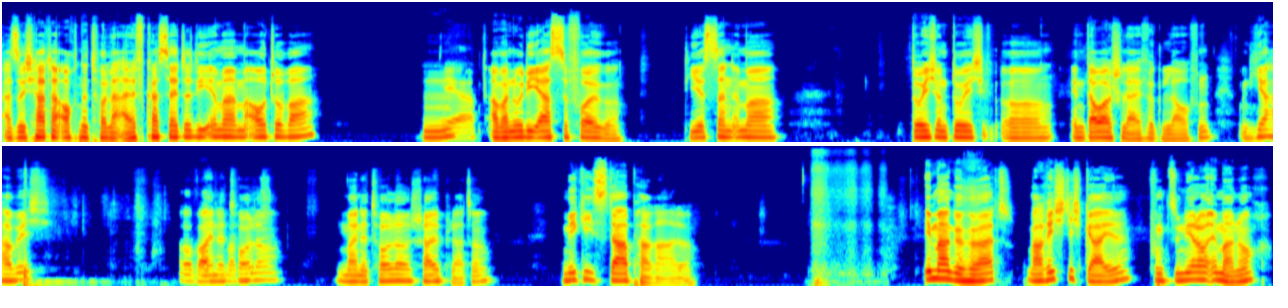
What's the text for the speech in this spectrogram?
Also ich hatte auch eine tolle Alf-Kassette, die immer im Auto war, Mhm. ja. aber nur die erste Folge. Die ist dann immer durch und durch äh, in Dauerschleife gelaufen. Und hier habe ich Oh, meine tolle, kurz. meine tolle Schallplatte. Mickey Star Parade. Immer gehört, war richtig geil, funktioniert auch immer noch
